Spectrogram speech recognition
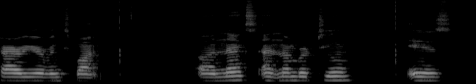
Kyrie Irving's spot. Uh, next at number two is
